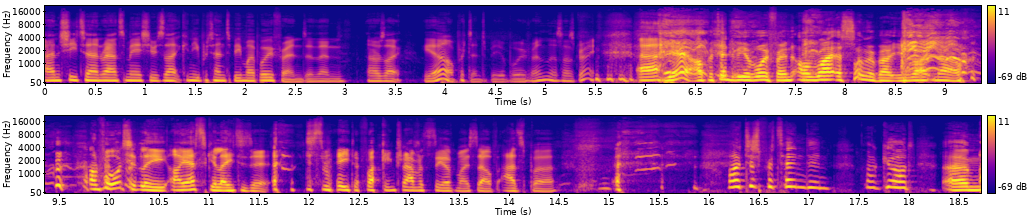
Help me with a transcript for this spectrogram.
and she turned around to me and she was like, "Can you pretend to be my boyfriend?" And then I was like, "Yeah, I'll pretend to be your boyfriend. That sounds great." Uh, Yeah, I'll pretend to be your boyfriend. I'll write a song about you right now. Unfortunately, I escalated it. Just made a fucking travesty of myself, as per. I'm just pretending. Oh God. Um,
